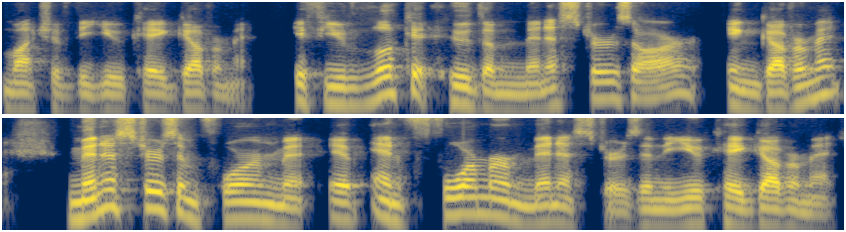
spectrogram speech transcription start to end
much of the UK government. If you look at who the ministers are in government, ministers and, foreign, and former ministers in the UK government,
